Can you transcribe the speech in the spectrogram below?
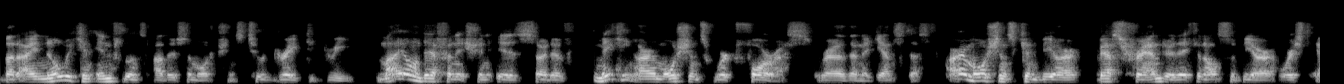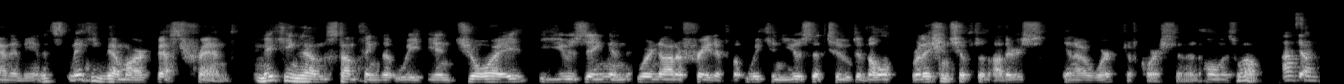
but I know we can influence others' emotions to a great degree. My own definition is sort of making our emotions work for us rather than against us. Our emotions can be our best friend or they can also be our worst enemy. And it's making them our best friend, making them something that we enjoy using and we're not afraid of, but we can use it to develop relationships with others in our work, of course, and at home as well. Awesome. Yeah.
